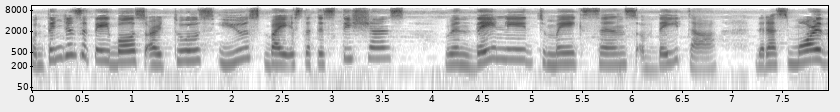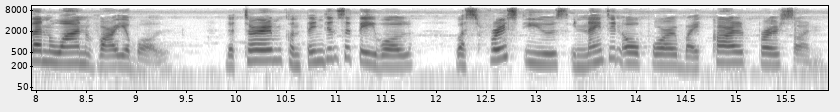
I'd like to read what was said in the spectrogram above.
Contingency tables are tools used by statisticians when they need to make sense of data that has more than one variable. The term contingency table was first used in 1904 by Carl Pearson,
